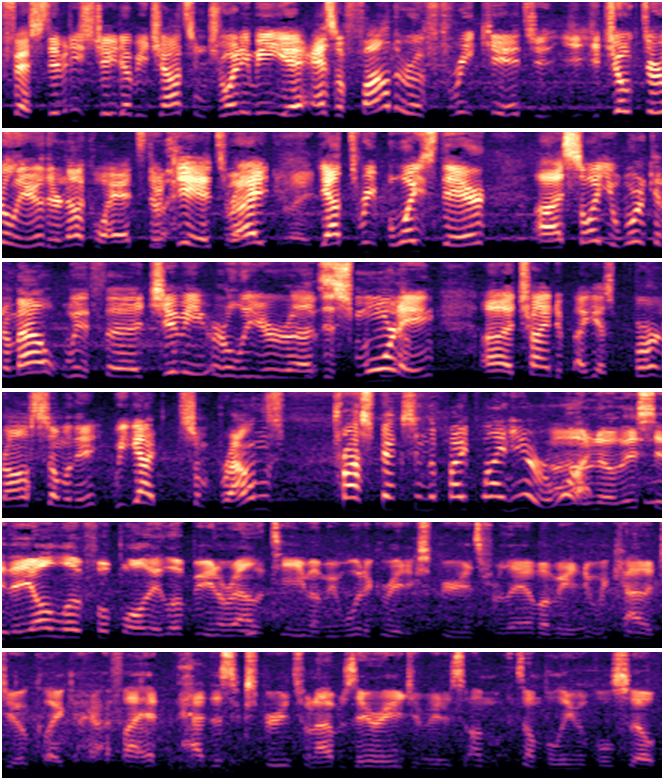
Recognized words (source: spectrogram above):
festivities. J.W. Johnson joining me uh, as a father of three kids. You, you, you joked earlier, they're knuckleheads, they're Right, kids, right? right. You got three boys there. I uh, saw you working them out with uh, Jimmy earlier uh, Yes, this morning, uh, trying to, I guess, burn off some of the. We got some Browns prospects in the pipeline here, or what? Don't know. They see they all love football. They love being around the team. I mean, what a great experience for them. I mean, we kind of joke like if I had had this experience when I was their age, I mean, it's, un- it's unbelievable. So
